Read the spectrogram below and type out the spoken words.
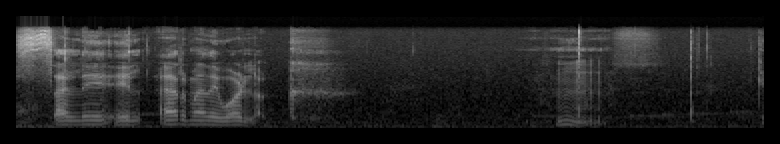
Sale el arma de Warlock. Hmm. Ok.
